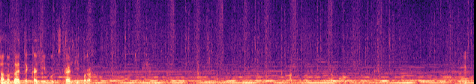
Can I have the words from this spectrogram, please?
А ну дайте калібр з калібрах. Далеко.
